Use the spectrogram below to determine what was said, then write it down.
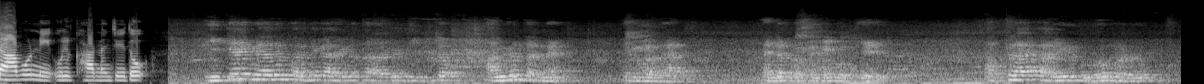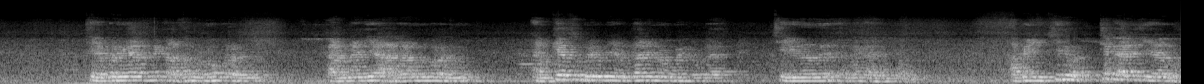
രാവുണ്ണി ഉദ്ഘാടനം ചെയ്തു. എന്റെ കെ അത്ര കാര്യങ്ങൾ മുഴുവൻ പറഞ്ഞു. കഥ മുഴുവൻ പറഞ്ഞു. കണ്ണകി ആരാണെന്ന് പറഞ്ഞു. എം കെ സുബ്രഹ്മണ്യം എന്താണ് നോവലിലൂടെ ചെയ്യുന്നത് എന്ന കാര്യം പറഞ്ഞു. അപ്പം എനിക്കിത് ഒറ്റ കാര്യം ചെയ്യാമോ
